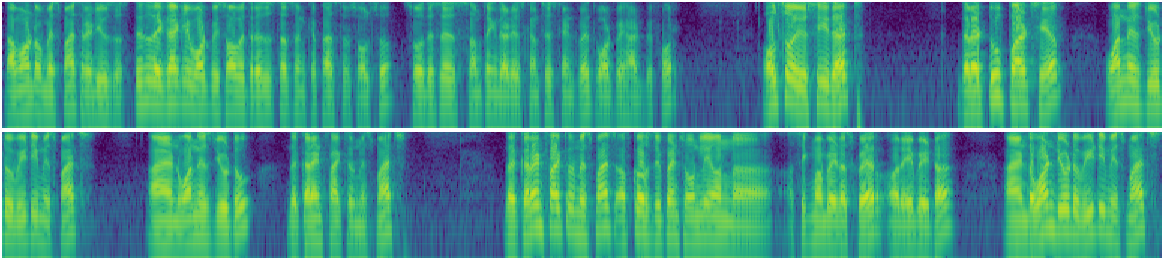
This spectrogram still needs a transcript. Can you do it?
the amount of mismatch reduces. This is exactly what we saw with resistors and capacitors also. So, this is something that is consistent with what we had before. Also you see that there are two parts here one is due to VT mismatch and one is due to the current factor mismatch. The current factor mismatch of course depends only on uh, sigma beta square or A beta and the one due to VT mismatch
